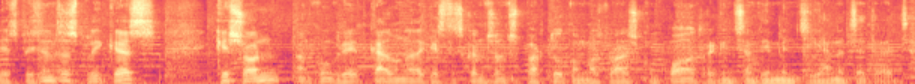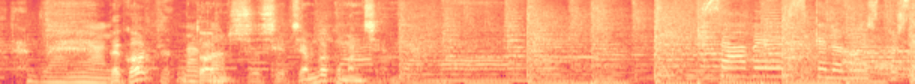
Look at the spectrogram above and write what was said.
després ens expliques què són, en concret, cada una d'aquestes cançons per tu, com les vas compondre, quins sentiments hi ha, etc etc. Genial. D'acord? D'acord. Doncs, si et sembla, comencem. Sabes que lo nuestro se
